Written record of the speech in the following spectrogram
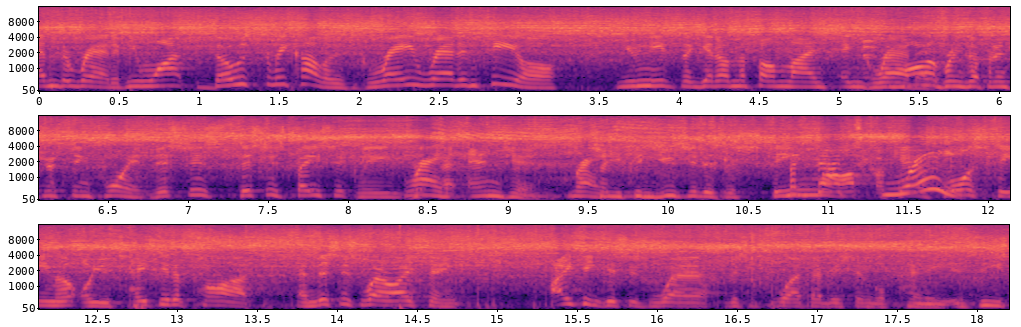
and the red. If you want those three colors, gray, red, and teal, you need to get on the phone lines and grab Marlo it. brings up an interesting point. This is this is basically the, Right. the engine. Right. So you can use it as a steam But that's okay, a floor steamer, or you take it apart. And this is where I think, I think this is where this is worth every single penny. Is these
